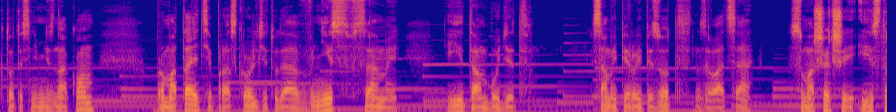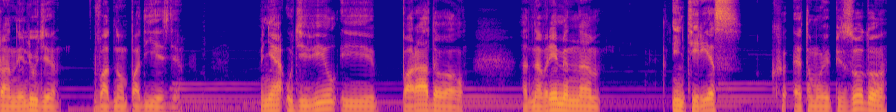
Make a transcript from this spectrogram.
кто-то с ним не знаком, промотайте, проскрольте туда вниз в самый, и там будет самый первый эпизод, называться «Сумасшедшие и странные люди в одном подъезде». Меня удивил и порадовал одновременно интерес к этому эпизоду.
